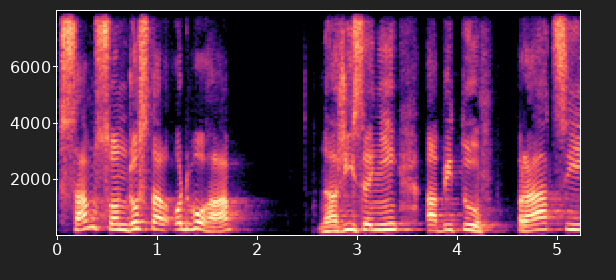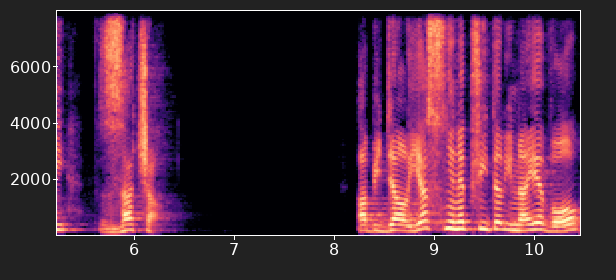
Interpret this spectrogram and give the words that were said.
Samson dostal od Boha nařízení, aby tu práci začal. Aby dal jasně nepříteli najevo,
